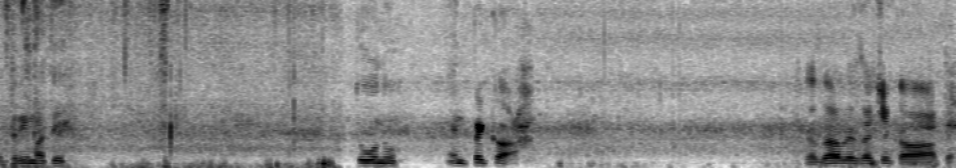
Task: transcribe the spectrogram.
отримати тону НПК. Сказали зачекати.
